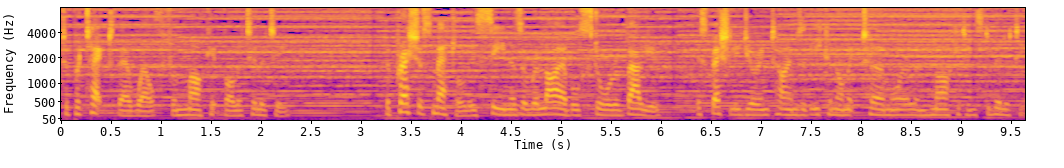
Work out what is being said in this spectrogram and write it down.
to protect their wealth from market volatility. The precious metal is seen as a reliable store of value, especially during times of economic turmoil and market instability.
